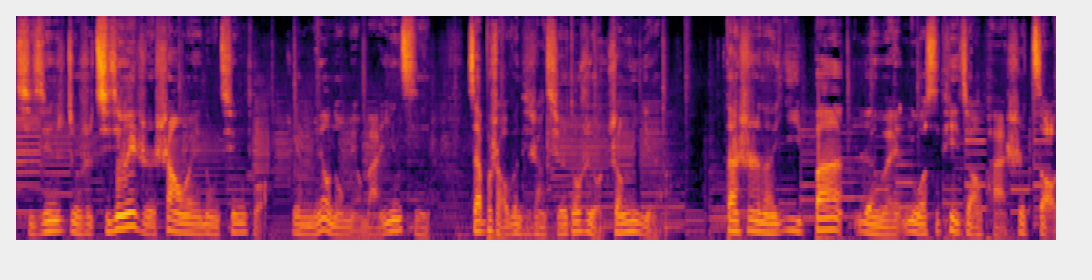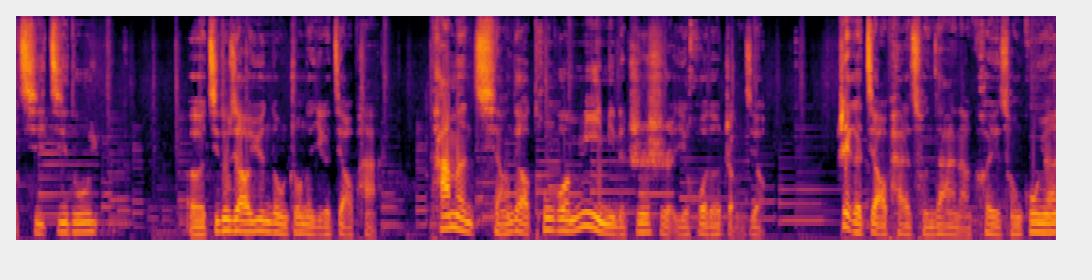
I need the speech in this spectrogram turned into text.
迄今就是迄今为止尚未弄清楚，就是没有弄明白，因此在不少问题上其实都是有争议的。但是呢，一般认为诺斯替教派是早期基督，呃，基督教运动中的一个教派。他们强调通过秘密的知识以获得拯救。这个教派的存在呢，可以从公元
